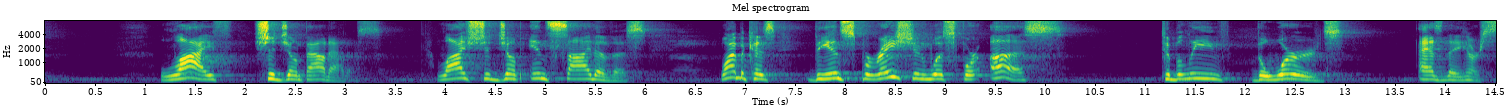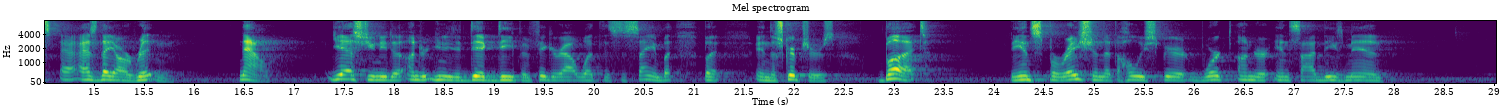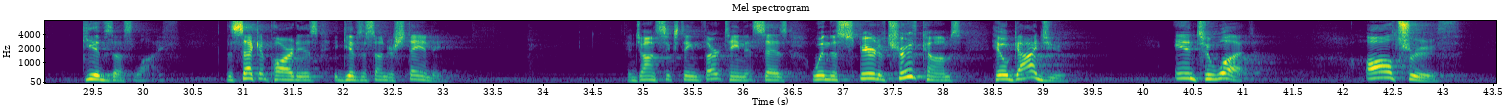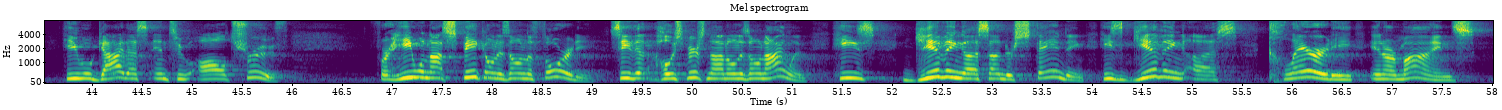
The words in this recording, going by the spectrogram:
life should jump out at us. Life should jump inside of us. Why? Because the inspiration was for us to believe the words as they are, as they are written. Now, yes, you need to under, you need to dig deep and figure out what this is saying, but but in the scriptures, but the inspiration that the Holy Spirit worked under inside these men gives us life. The second part is it gives us understanding. In John 16, 13, it says, When the Spirit of truth comes, he'll guide you into what? All truth. He will guide us into all truth. For he will not speak on his own authority. See, the Holy Spirit's not on his own island. He's giving us understanding, He's giving us clarity in our minds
